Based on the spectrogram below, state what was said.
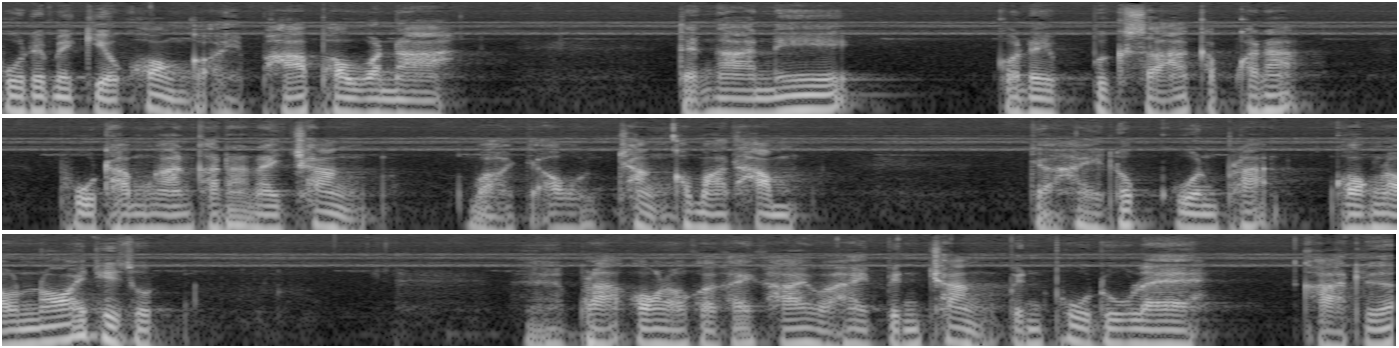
ผู้ที่ไม่เกี่ยวข้องก็พาภาวนา แต่งานนี้ก็ได้ปรึกษากับคณะ ผู้ทำงานคณะนายช่าง ว่าจะเอาช่างเข้ามาทำจะให้รบกวนพระของเราน้อยที่สุด พระของเราก็คล้าย ๆ ว่าให้เป็นช่างเป็นผู้ดูแล ขาดเหลือ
